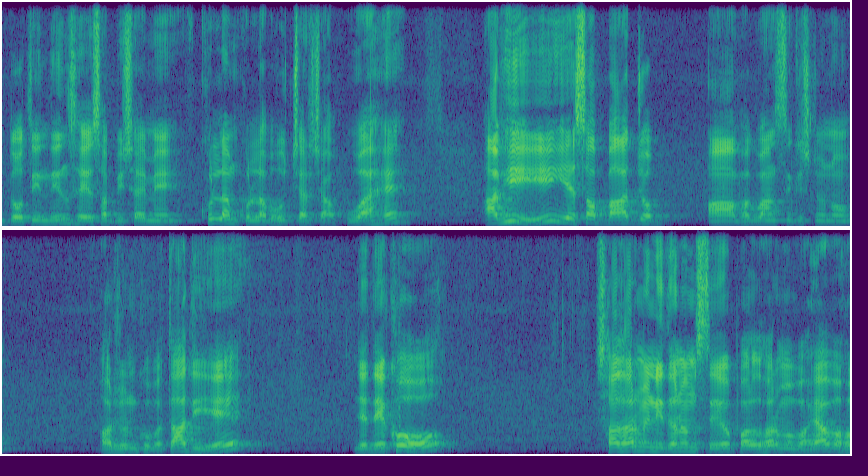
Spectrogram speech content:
दो तीन दिन से सब विषय में खुल्लम खुल्ला बहुत चर्चा हुआ है। अभी ये सब बात जो आ, भगवान श्री कृष्ण ने अर्जुन को बता दिए जे देखो सधर्म निधनम से परधर्म भयावह।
